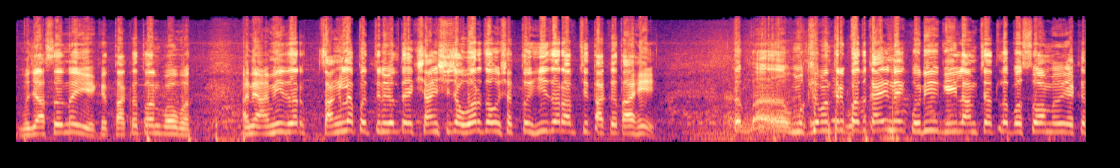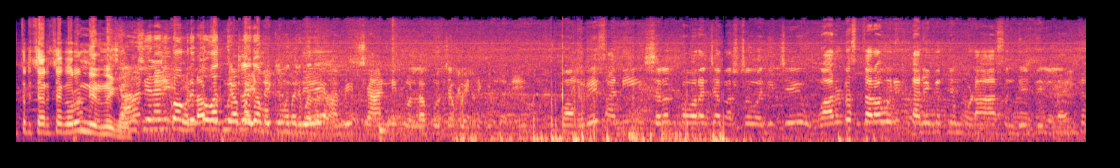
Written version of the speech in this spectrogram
म्हणजे असं नाही आहे की ताकदवान बहुमत. आणि आम्ही जर चांगल्या पद्धतीने गेलो तर एकशे ऐंशीच्या वर जाऊ शकतो. ही जर आमची ताकद आहे तर अं, मुख्यमंत्रीपद काही नाही. कोणी घेईल आमच्यातलं बसू आम्ही एकत्र चर्चा करून निर्णय घेऊ. मुख्यमंत्री पदाचा? अमित शहानी कोल्हापूरच्या बैठकीमध्ये काँग्रेस आणि शरद पवारांच्या राष्ट्रवादीचे वार्ड स्तरावरील कार्यकर्ते पुढा हा संदेश दिलेला आहे.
